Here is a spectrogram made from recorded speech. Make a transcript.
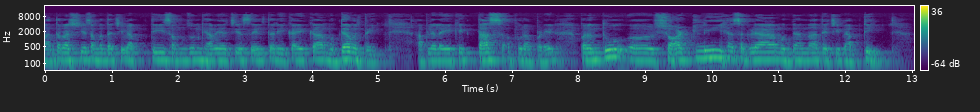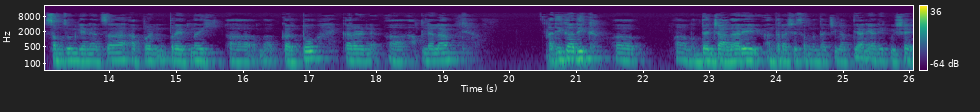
आंतरराष्ट्रीय संबंधाची व्याप्ती समजून घ्यावयाची असेल तर एका एका मुद्द्यावरती आपल्याला एक एक तास अपुरा पडेल. परंतु शॉर्टली ह्या सगळ्या मुद्द्यांना त्याची व्याप्ती समजून घेण्याचा आपण प्रयत्न करतो. कारण आपल्याला अधिकाधिक मुद्द्यांच्या आधारे आंतरराष्ट्रीय संबंधाची व्याप्ती आणि अनेक विषय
